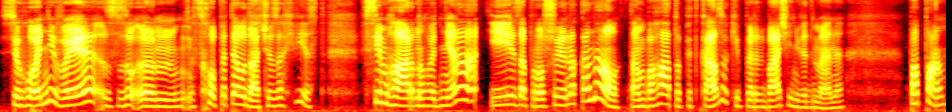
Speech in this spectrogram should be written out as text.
Сьогодні ви ем, схопите удачу за хвіст. Всім гарного дня і запрошую на канал. Там багато підказок і передбачень від мене. Па-па!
